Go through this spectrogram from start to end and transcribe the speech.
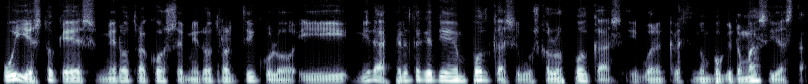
uy, ¿esto qué es? Mira otra cosa, mira otro artículo y mira, espérate que tienen podcast y busca los podcasts y vuelven creciendo un poquito más y ya está.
